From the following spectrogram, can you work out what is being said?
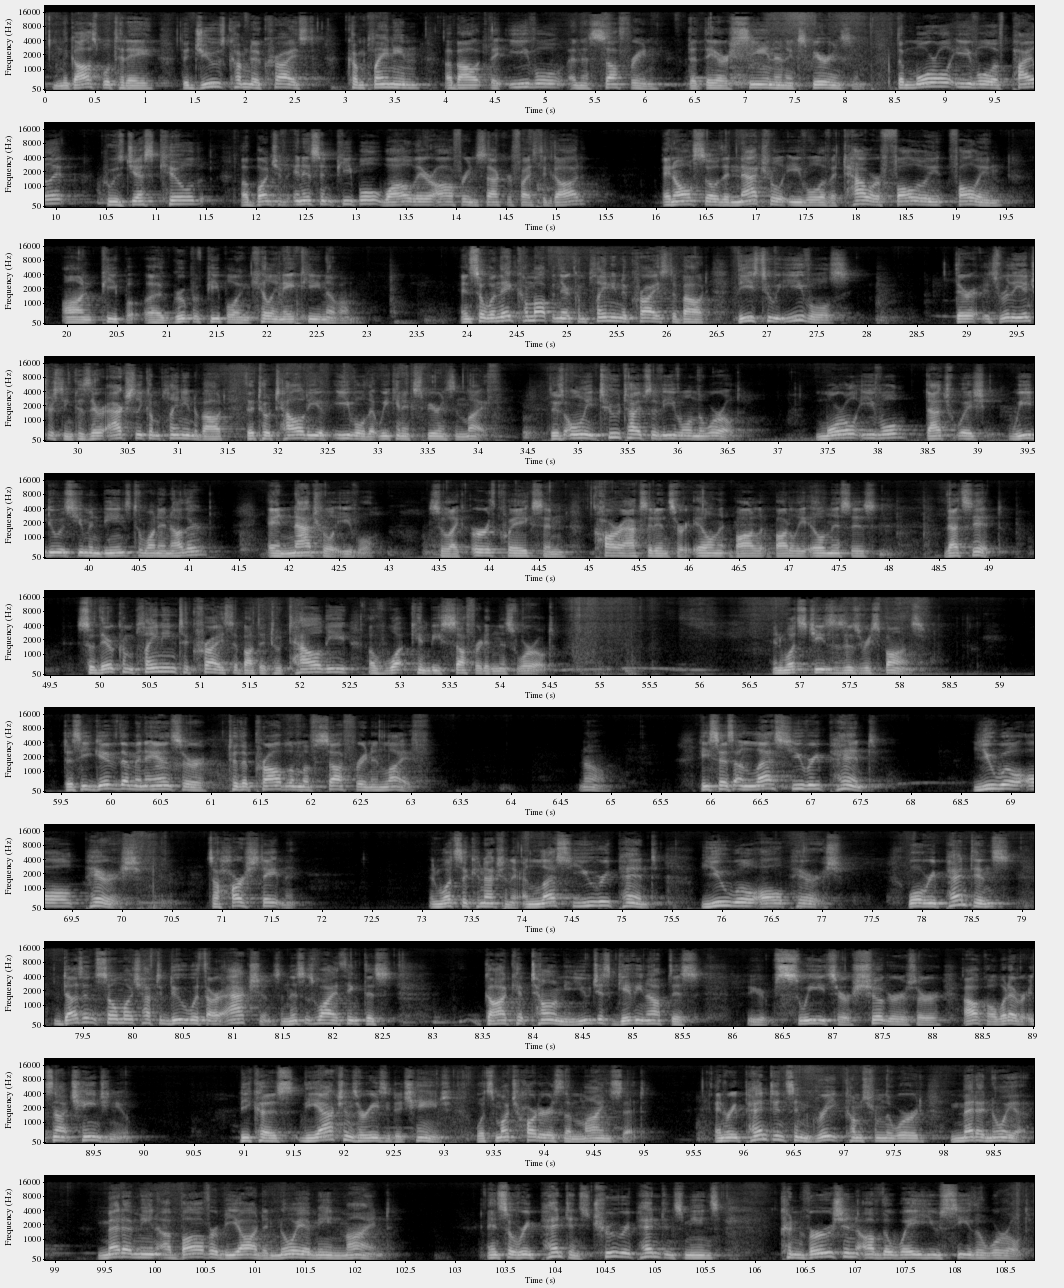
In the gospel today, the Jews come to Christ complaining about the evil and the suffering that they are seeing and experiencing. The moral evil of Pilate, who's just killed a bunch of innocent people while they're offering sacrifice to God and also the natural evil of a tower following, falling on people, a group of people and killing 18 of them. And so when they come up and they're complaining to Christ about these two evils, it's really interesting because they're actually complaining about the totality of evil that we can experience in life. There's only two types of evil in the world. Moral evil, that's which we do as human beings to one another, and natural evil, So, like earthquakes and car accidents or illness, bodily illnesses, that's it. So, they're complaining to Christ about the totality of what can be suffered in this world. And what's Jesus' response? Does he give them an answer to the problem of suffering in life? No. He says, unless you repent, you will all perish. It's a harsh statement. And what's the connection there? Unless you repent, you will all perish. Well, repentance doesn't so much have to do with our actions. And this is why I think this God kept telling me, you just giving up this your sweets or sugars or alcohol, whatever, it's not changing you. Because the actions are easy to change. What's much harder is the mindset. And repentance in Greek comes from the word metanoia. Meta mean above or beyond, and noia mean mind. And so repentance, true repentance means conversion of the way you see the world,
